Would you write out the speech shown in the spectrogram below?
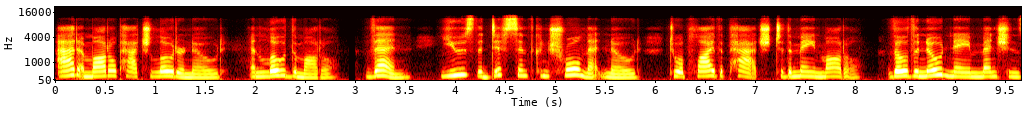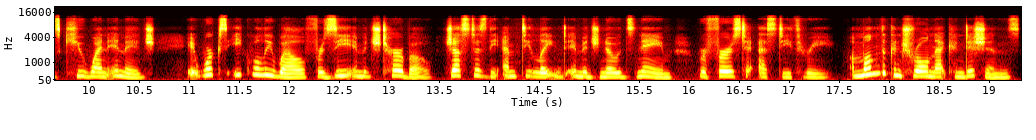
add a model patch loader node and load the model. Then, use the DiffSynth ControlNet node to apply the patch to the main model. Though the node name mentions Qwen image, it works equally well for Z-Image Turbo, just as the empty latent image node's name refers to SD3. Among the ControlNet conditions,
